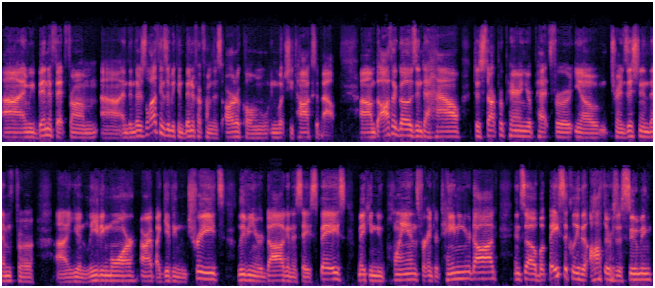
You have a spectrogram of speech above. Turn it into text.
uh, and we benefit from. Uh, and then there's a lot of things that we can benefit from this article in what she talks about. Um, the author goes into how to start preparing your pets for, you know, transitioning them for uh, you know, leaving more. All right, by giving them treats, leaving your dog in a safe space, making new plans for entertaining your dog, and so. But basically, the author is assuming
